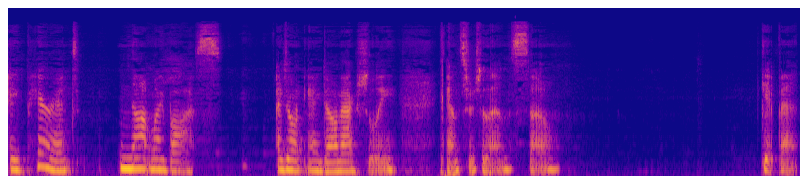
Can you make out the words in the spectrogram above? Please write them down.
a parent, not my boss. I don't I don't actually answer to them. So get bent.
